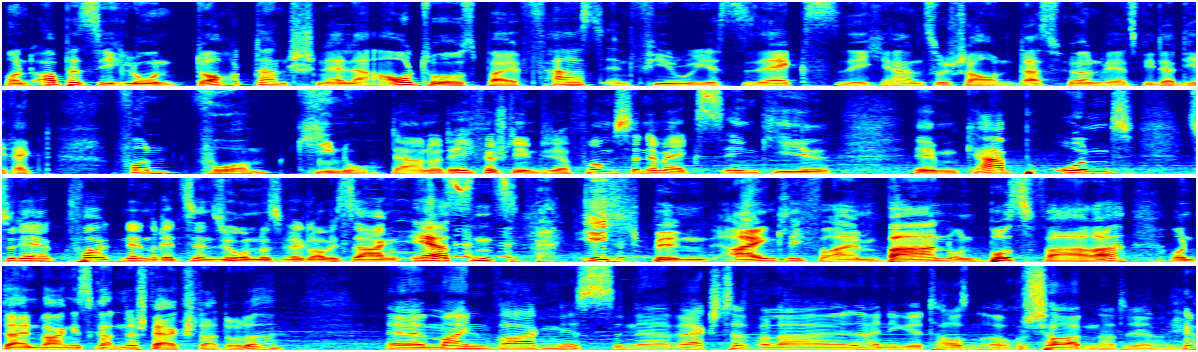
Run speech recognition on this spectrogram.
Und ob es sich lohnt, dort dann schnelle Autos bei Fast and Furious 6 sich anzuschauen, das hören wir jetzt wieder direkt von vorm Kino. Dan und ich, wir stehen wieder vorm Cinemax in Kiel im Cup. Und zu der folgenden Rezension müssen wir, glaube ich, sagen: Erstens, ich bin eigentlich vor allem Bahn- und Busfahrer und dein Wagen ist gerade in der Werkstatt, oder? Äh, mein Wagen ist in der Werkstatt, weil er einige tausend Euro Schaden hatte, ja. ja.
